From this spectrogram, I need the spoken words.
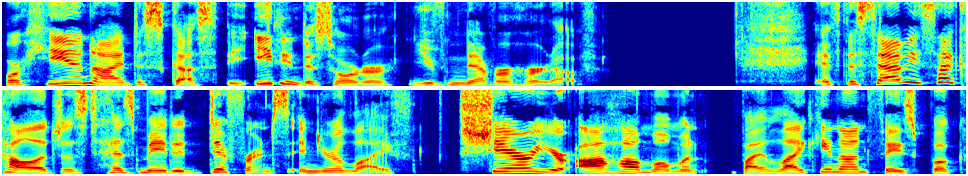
where he and I discuss the eating disorder you've never heard of. If the Savvy Psychologist has made a difference in your life, share your aha moment by liking on Facebook,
